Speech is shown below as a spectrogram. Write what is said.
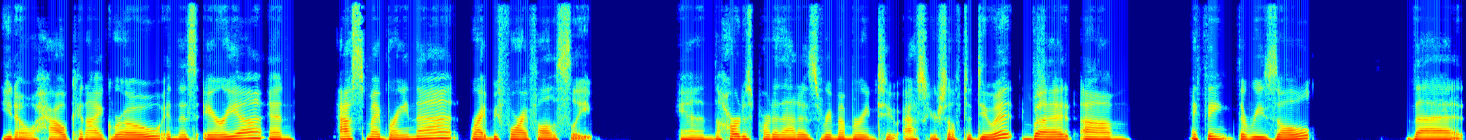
you know, how can I grow in this area? And ask my brain that right before I fall asleep. And the hardest part of that is remembering to ask yourself to do it. But um, I think the result that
